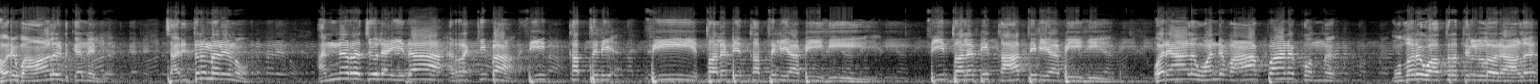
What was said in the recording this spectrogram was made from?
അവർ വാളെടുക്കാനില്ല ചരിത്രം പറയുന്നു. റജുല ഇദാ റക്കിബ ഖത്ലി തലബി ഖത്ലി ഫീ തലബി ഒരാൾ ഓന്റെ വാപ്പാനെ കൊന്ന് മുതറ് ഗോത്രത്തിലുള്ള ഒരാൾ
